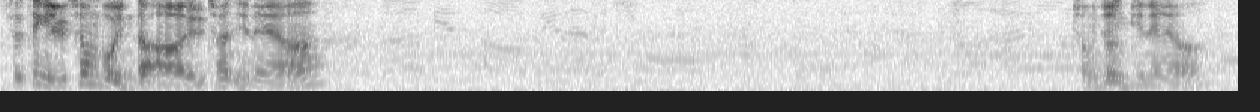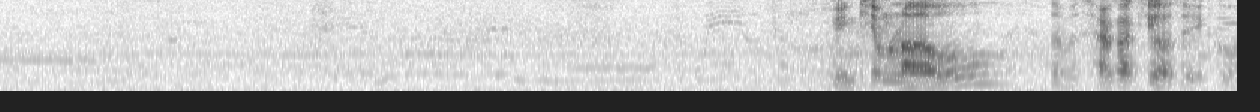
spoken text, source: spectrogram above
세팅 1천 보인다? 아 1천이네요. 정전기네요 윙킴 라우 그 다음에 살갑기가 서 있고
